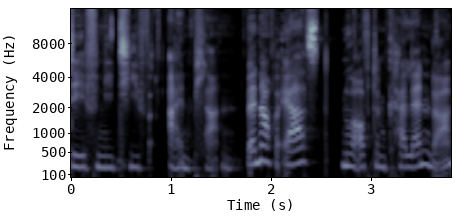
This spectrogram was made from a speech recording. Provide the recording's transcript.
definitiv einplanen, wenn auch erst nur auf dem Kalender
